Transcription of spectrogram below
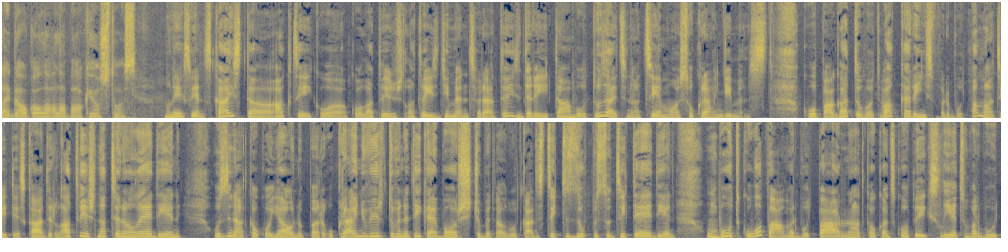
lai gal galā labāk justos? Man liekas, viena skaista akcija, ko, ko Latvijas, Latvijas ģimenes varētu izdarīt, tā būtu uzaicināt ciemos Ukrāņu ģimenes. Kopā gatavot vakariņas, varbūt pamācīties, kāda ir latviešu nacionāla ēdieni, uzzināt kaut ko jaunu par Ukrāņu virtuvi, ne tikai boršķu, bet varbūt kādas citas zupas un citu ēdienu, un būt kopā, varbūt pārunāt kaut kādas kopīgas lietas, un varbūt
